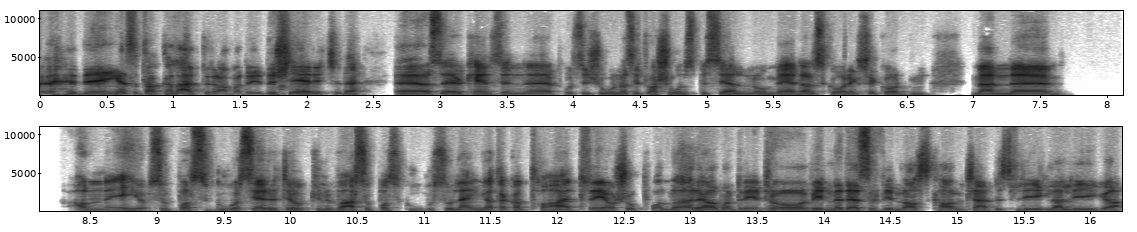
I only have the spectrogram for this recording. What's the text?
det er ingen som takker nei til Real Madrid. Det skjer ikke, det. Eh, så er jo Kane sin eh, posisjon og situasjon spesiell nå med den skåringsrekorden. Men eh, han er jo såpass god og ser ut til å kunne være såpass god så lenge at han kan ta et treårsopphold i Real Madrid og vinne det som vinnes kan, Champions League, La Liga,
